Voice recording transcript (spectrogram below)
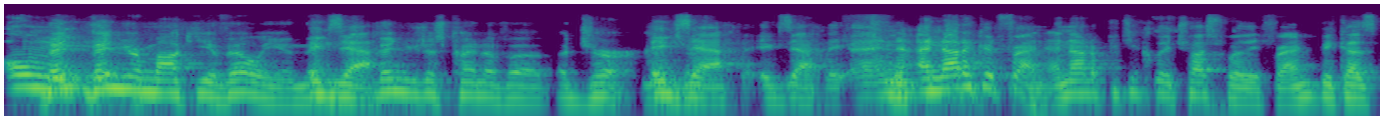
only Then, then you're Machiavellian. Then, Exactly. Then you're just kind of a, a jerk. Exactly, exactly. And, and not a good friend and not a particularly trustworthy friend because,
